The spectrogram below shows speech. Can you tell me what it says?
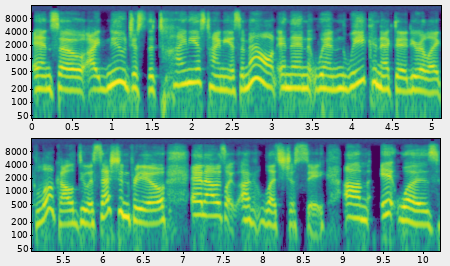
And so I knew just the tiniest, tiniest amount. And then when we connected, you were like, look, I'll do a session for you. And I was like, uh, let's just see. Um, it was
